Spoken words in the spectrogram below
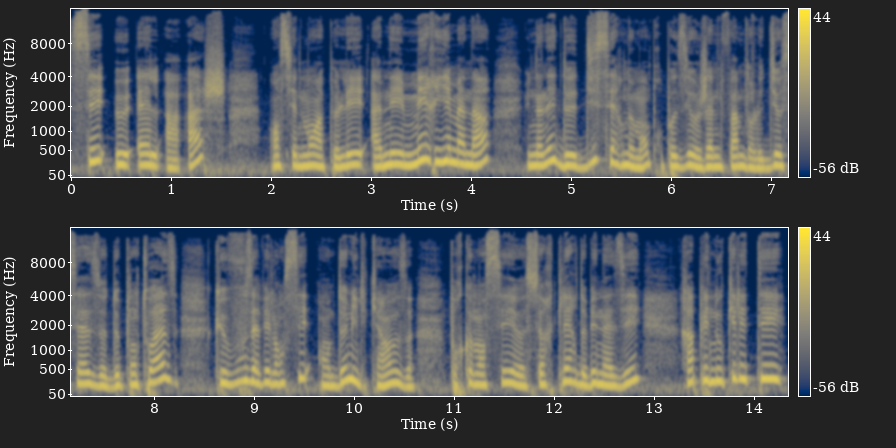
C-E-L-A-H, anciennement appelée année Mériémana, une année de discernement proposée aux jeunes femmes dans le diocèse de Pontoise que vous avez lancée en 2015. Pour commencer, euh, Sœur Claire de Bénazé, rappelez-nous quelle était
